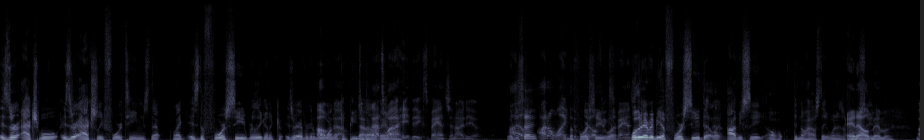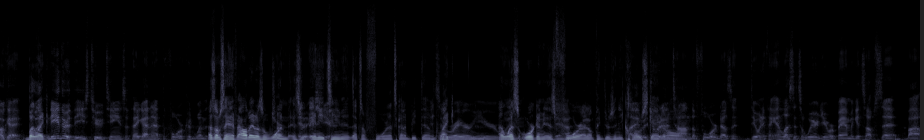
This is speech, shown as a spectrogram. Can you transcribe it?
is there actual? Is there actually four teams that like? Is the four seed really gonna? Is there ever gonna be Oh, one no. that competes No. with That's Alabama? why I hate the expansion idea. What'd you don't- say? I don't like The the, four seed what? Will there ever be a four seed that like obviously oh, didn't Ohio State win as a four And seed? Alabama. Okay, But, but, like- neither of these two teams, if they got in at the four, could win the. That's what I'm saying. If Alabama's a one, is there this any year. team that's a four that's gonna beat them? It's like a rare year. unless when- Oregon is yeah. four, I don't think there's any I mean, close game at of the all. time, the four doesn't do anything unless it's a weird year where Bama gets upset by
